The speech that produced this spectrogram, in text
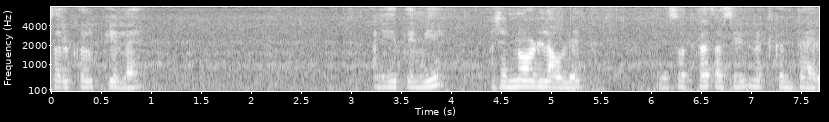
सर्कल केला आहे आणि इथे मी अशा नॉड लावलेत आणि स्वतःच असे लटकन तयार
